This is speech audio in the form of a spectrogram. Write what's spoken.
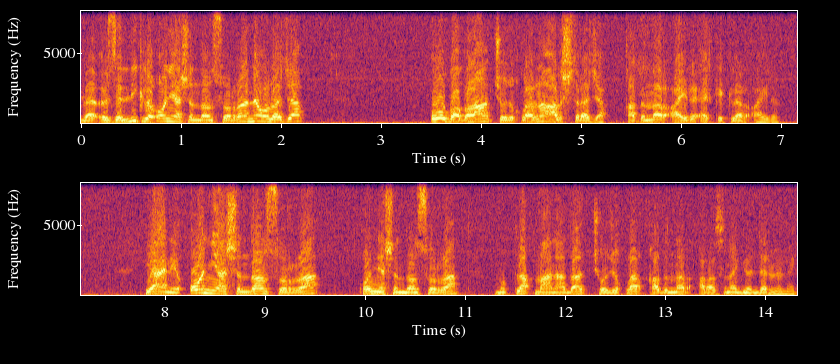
ve özellikle 10 yaşından sonra ne olacak? O baba çocuklarını alıştıracak. Kadınlar ayrı, erkekler ayrı. Yani 10 yaşından sonra 10 yaşından sonra mutlak manada çocuklar kadınlar arasına göndermemek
